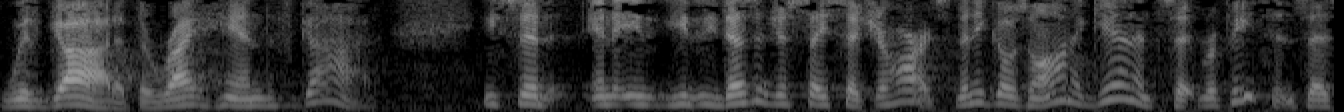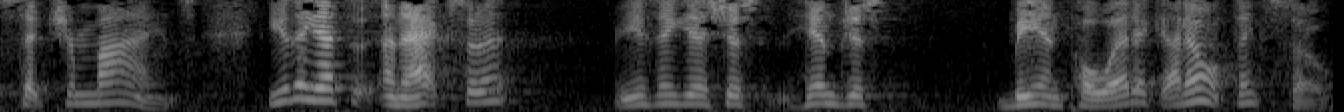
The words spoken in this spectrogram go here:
with God at the right hand of God. He said, and he doesn't just say set your hearts. Then he goes on again and set, repeats it and says set your minds. Do you think that's an accident? You think that's just him just being poetic? I don't think so.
